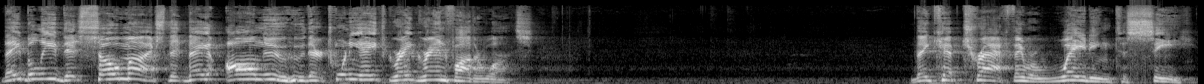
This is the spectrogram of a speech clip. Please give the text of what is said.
They believed it so much that they all knew who their 28th great grandfather was. They kept track. They were waiting to see.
